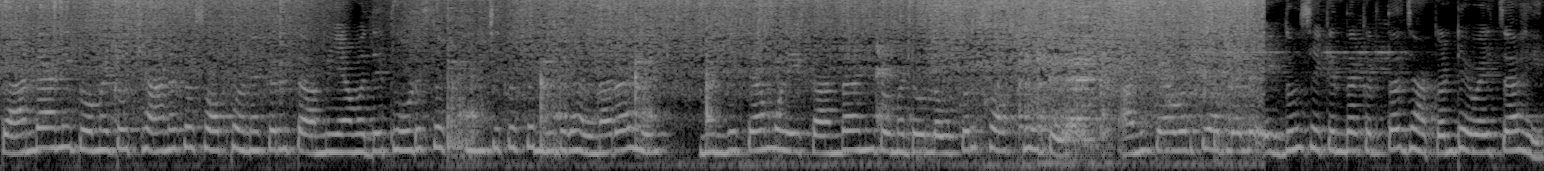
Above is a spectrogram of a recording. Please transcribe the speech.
कांदा आणि टोमॅटो छान असं सॉफ्ट होण्याकरिता मी यामध्ये थोडंसं किंचित असं मीठ घालणार आहे. म्हणजे त्यामुळे कांदा आणि टोमॅटो लवकर सॉफ्ट होते आणि त्यावरती आपल्याला एक दोन सेकंदाकरता झाकण ठेवायचं आहे.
